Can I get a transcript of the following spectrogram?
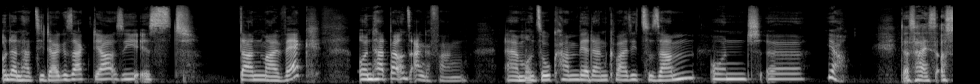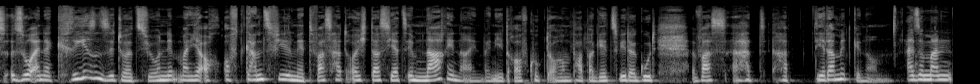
Und dann hat sie da gesagt, ja, sie ist dann mal weg und hat bei uns angefangen. Ähm, und so kamen wir dann quasi zusammen und äh, ja. Das heißt, aus so einer Krisensituation nimmt man ja auch oft ganz viel mit. Was hat euch das jetzt im Nachhinein, wenn ihr drauf guckt, eurem Papa geht's wieder gut, was hat, habt ihr da mitgenommen? Also man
